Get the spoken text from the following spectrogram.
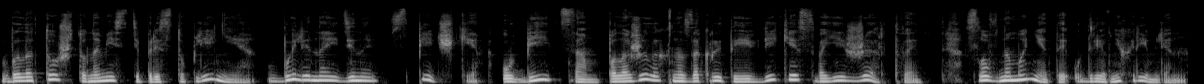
было то, что на месте преступления были найдены спички. Убийцам положил их на закрытые веки своей жертвы, словно монеты у древних римлян.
